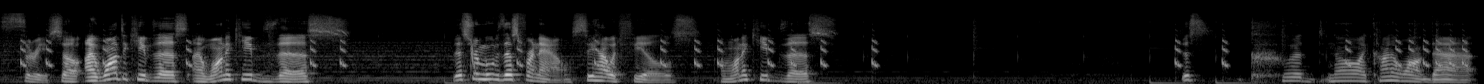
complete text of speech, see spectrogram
three. So I want to keep this. I want to keep this. Let's remove this for now. See how it feels. I want to keep this. This could... No, I kind of want that.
